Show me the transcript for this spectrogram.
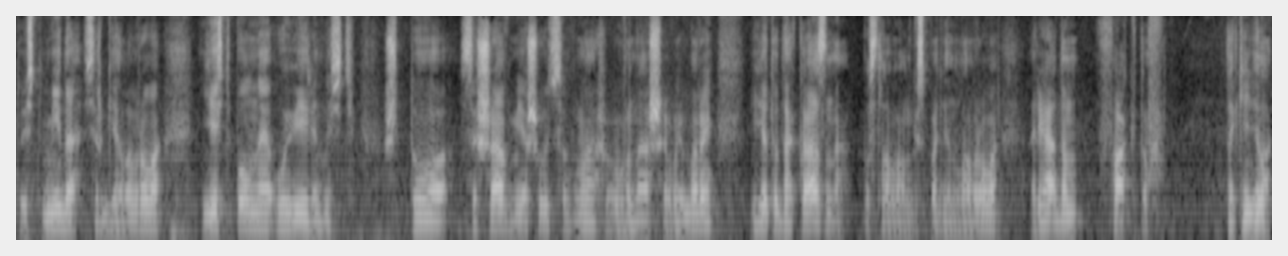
то есть МИДа Сергея Лаврова, есть полная уверенность, что США вмешиваются в, наш, в наши выборы, и это доказано, по словам господина Лаврова, рядом фактов. Такие дела.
